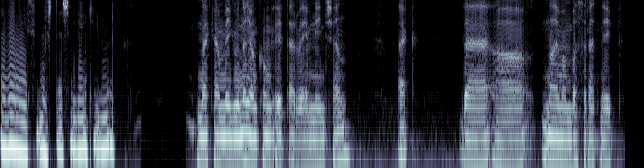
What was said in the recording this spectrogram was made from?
A zenész mesterségen kívül. Nekem még úgy nagyon konkrét terveim nincsen, de a Naimamba szeretnék,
